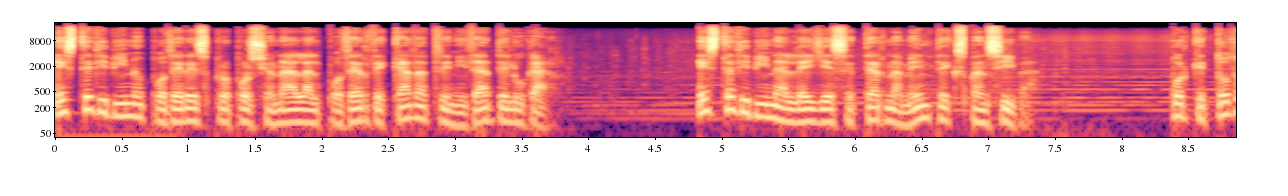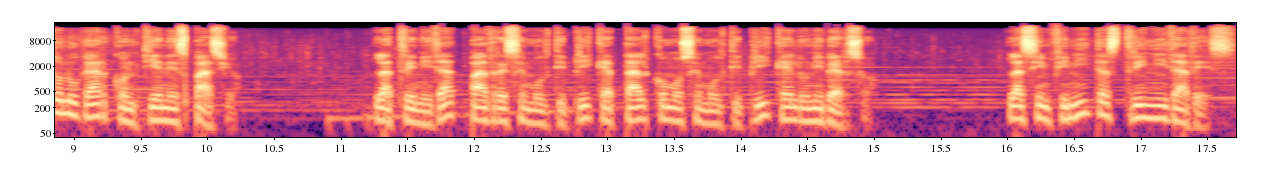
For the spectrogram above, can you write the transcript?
Este divino poder es proporcional al poder de cada Trinidad de lugar. Esta divina ley es eternamente expansiva. Porque todo lugar contiene espacio. La Trinidad Padre se multiplica tal como se multiplica el universo. Las infinitas Trinidades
